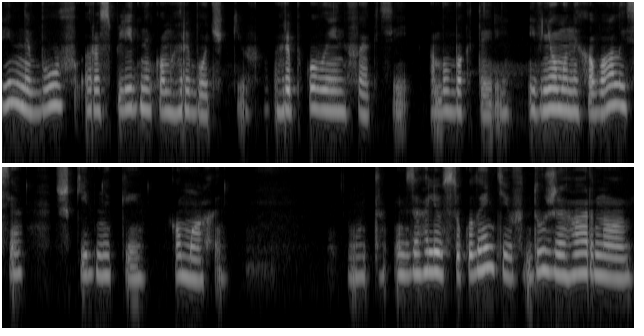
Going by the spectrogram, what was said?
він не був розплідником грибочків, грибкової інфекції або бактерій. І в ньому не ховалися шкідники, комахи. От. І взагалі в сукулентів дуже гарно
